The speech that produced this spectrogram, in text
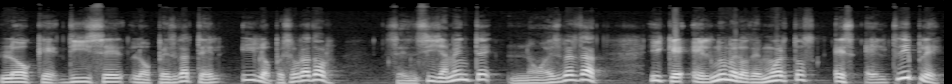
lo que dice López Gatel y López Obrador. Sencillamente no es verdad y que el número de muertos es el triple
